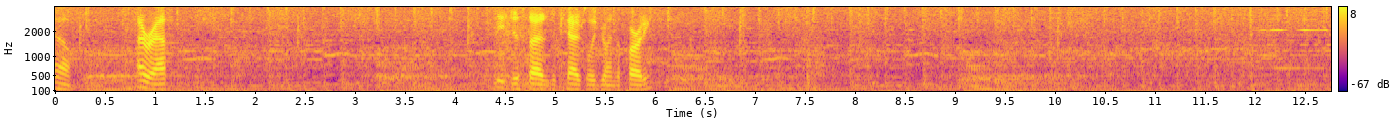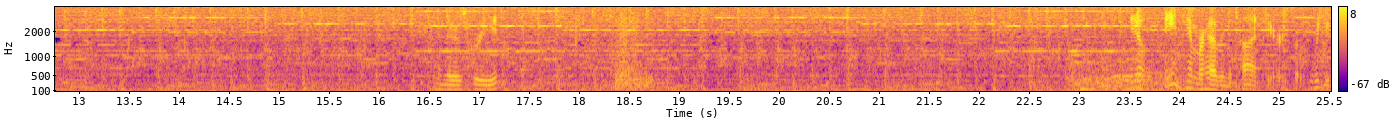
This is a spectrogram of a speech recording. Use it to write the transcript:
Oh. Hi, Wrath. He decided to casually join the party. Having a time here, so would you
